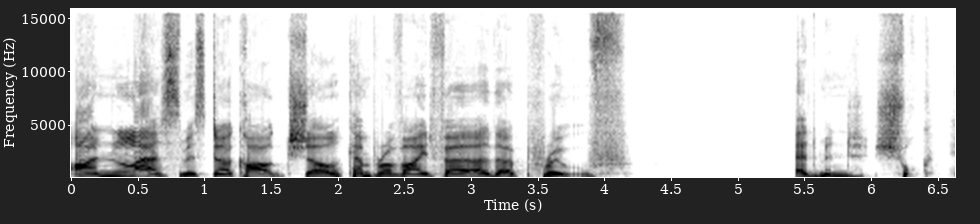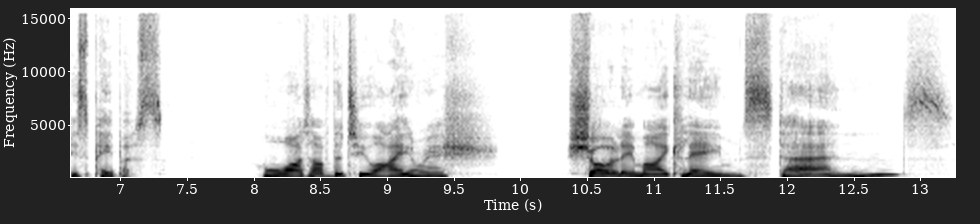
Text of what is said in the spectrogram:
unless Mr. Cogshall can provide further proof. Edmund shook his papers. What of the two Irish? Surely my claim stands.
